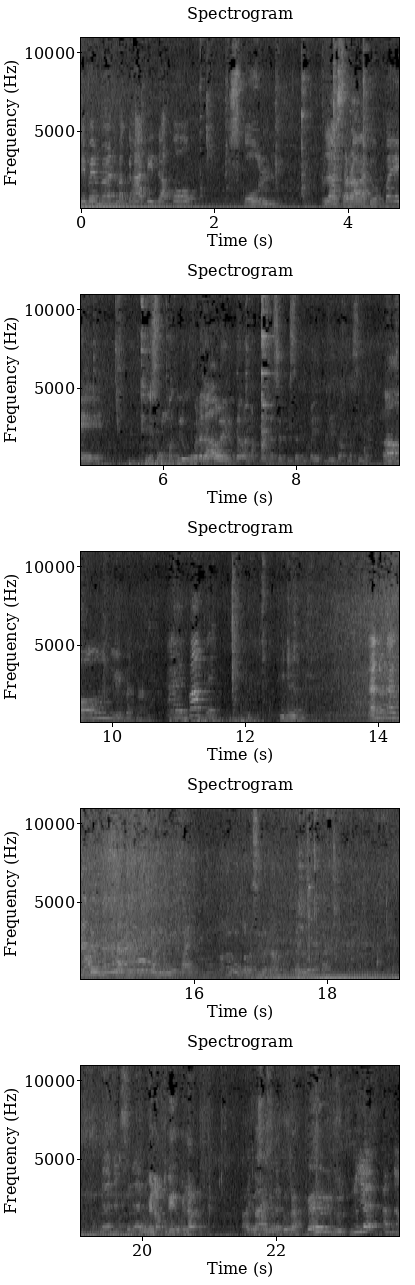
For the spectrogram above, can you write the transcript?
Sipin mo yan, maghatid ako. School. Wala, sarado pa eh. Gusto kong Wala na maglugaw. pala yung anak mo na servisan, kaya libak na sila. Oo, lipat na. Ay, bakit? Na yun. Ano na, na sa ano, kalupan. Ano pala sila na? Kalupan. Doon na sila lang, okay, lang. Ay, ba? Very good. Hindi, ano,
